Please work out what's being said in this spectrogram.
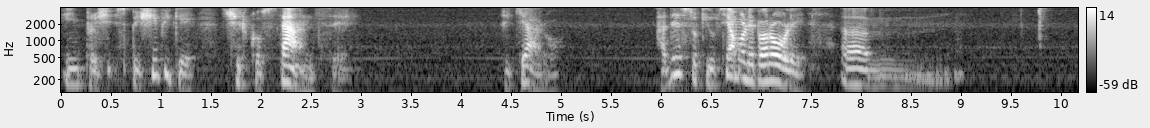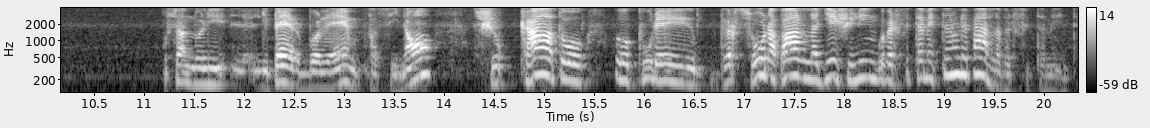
in specifiche circostanze. È chiaro? Adesso che usiamo le parole um, usando l'iperbole, enfasi, no? Scioccato oppure persona parla dieci lingue perfettamente, non le parla perfettamente.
